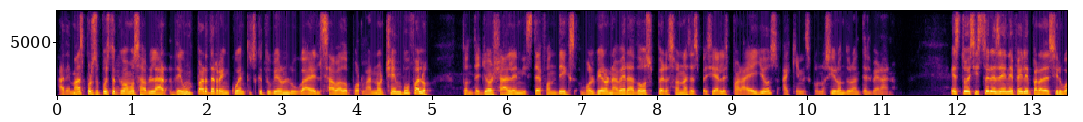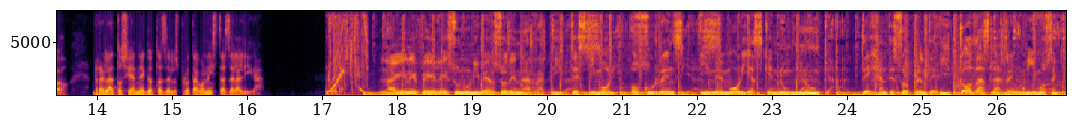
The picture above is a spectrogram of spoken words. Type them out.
Además, por supuesto que vamos a hablar de un par de reencuentros que tuvieron lugar el sábado por la noche en Buffalo, donde Josh Allen y Stephon Diggs volvieron a ver a dos personas especiales para ellos, a quienes conocieron durante el verano. Esto es Historias de NFL para decir wow, relatos y anécdotas de los protagonistas de la liga. La NFL es un universo de narrativa, testimonio, ocurrencia y memorias que nunca, nunca dejan de sorprender. Y todas las reunimos aquí.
